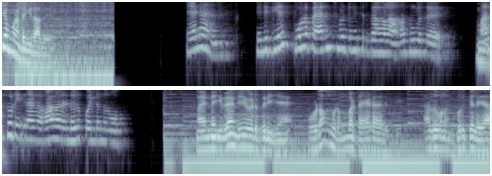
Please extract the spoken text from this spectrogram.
நிக்க மாட்டேங்கிறாளே. ஏங்க இன்னைக்கு ஸ்கூல்ல பேரண்ட்ஸ் மீட்டிங் வச்சிருக்காங்களா பசங்களுக்கு? வர சொல்லிக்கிறாங்க. வாங்க ரெண்டு பேரும் போயிட்டு வந்துருவோம். நான் இன்னைக்கு தான் லீவ் எடுத்திருக்கேன். உடம்பு ரொம்ப டயர்டா இருக்கு. அது உனக்கு பொறுக்கலையா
